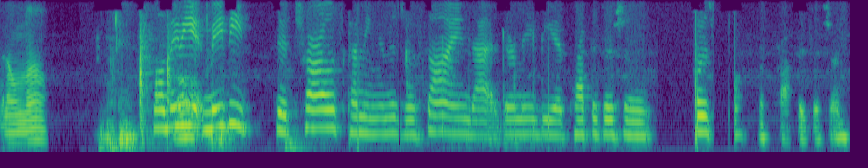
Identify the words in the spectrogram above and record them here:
I don't know. Well, maybe Oh. maybe the Charles coming in is a sign that there may be a proposition, proposal, or proposition,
